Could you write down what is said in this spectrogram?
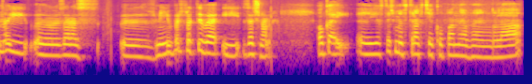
No i yy, zaraz yy, zmienimy perspektywę i zaczynamy. Okej, yy, jesteśmy w trakcie kopania węgla,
